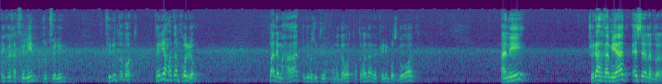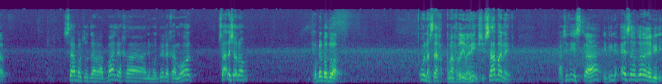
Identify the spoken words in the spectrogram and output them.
אני קורא לך תפילין, זוג תפילין, תפילין טובות. תניח אותם כל יום. בא למחרת, הביא לו זוג המודעות, אתה יודע, תפילין פה סגורות. אני שולח לך מיד עשר אלף דולר. סבא, תודה רבה לך, אני מודה לך מאוד, סע לשלום. תקבל בדואר. הוא נסע, אמר חברים, אני, יש לי סבא נעים. עשיתי עסקה, הביא לי עשר אלף דולר, הביא לי.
